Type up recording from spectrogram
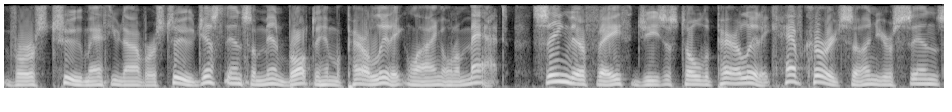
verse 2, Matthew 9, verse 2. Just then some men brought to him a paralytic lying on a mat. Seeing their faith, Jesus told the paralytic, Have courage, son, your sins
